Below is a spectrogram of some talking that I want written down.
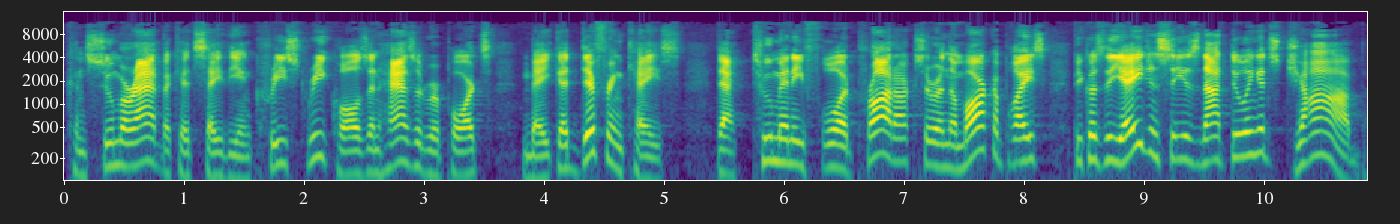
Consumer advocates say the increased recalls and hazard reports make a different case that too many flawed products are in the marketplace because the agency is not doing its job.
